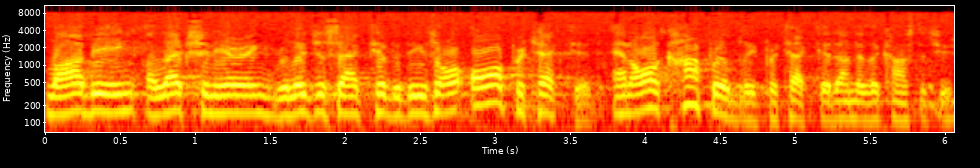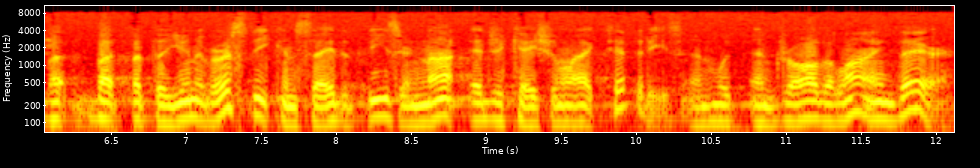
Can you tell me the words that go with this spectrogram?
lobbying, electioneering, religious activities are all protected and all comparably protected under the Constitution. But, but, but the university can say that these are not educational activities and, would, and draw the line there.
